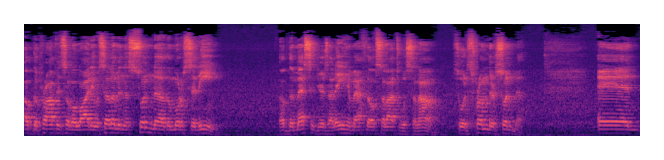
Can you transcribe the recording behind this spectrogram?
of the Prophet sallallahu alaihi wasallam and the sunnah of the mursaleen of the messengers alayhim after salatu wasalam so it's from their sunnah and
